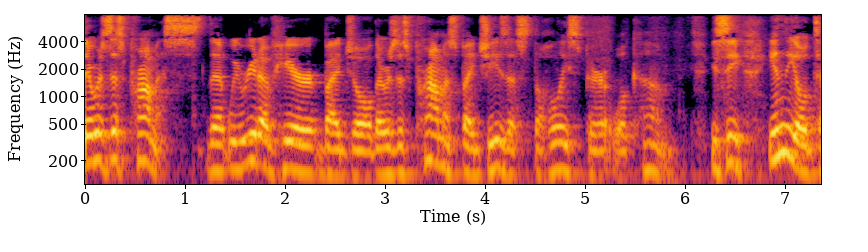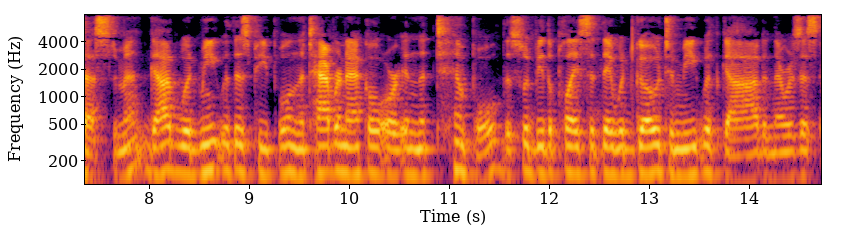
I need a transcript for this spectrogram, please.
there was this promise that we read of here by Joel. There was this promise by Jesus, the Holy Spirit will come. You see, in the Old Testament, God would meet with his people in the tabernacle or in the temple. This would be the place that they would go to meet with God. And there was this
